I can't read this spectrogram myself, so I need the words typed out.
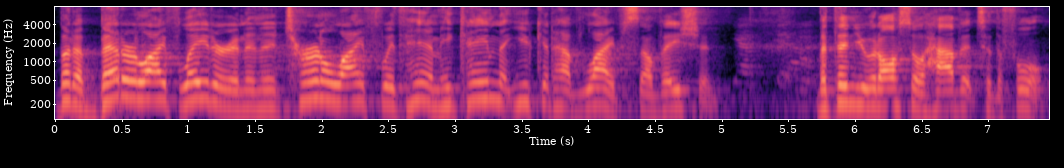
but a better life later and an eternal life with Him. He came that you could have life, salvation, but then you would also have it to the full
